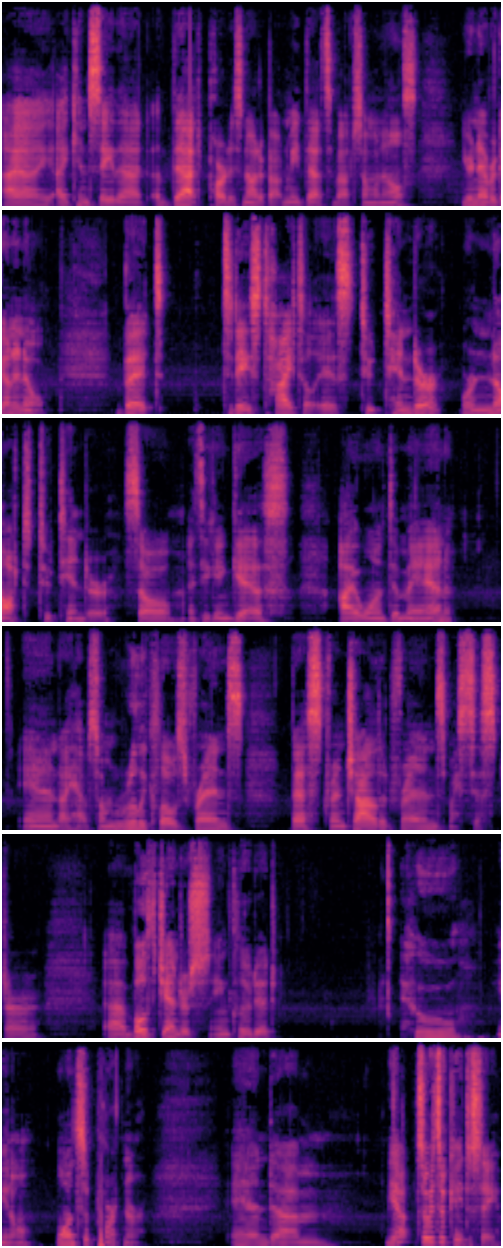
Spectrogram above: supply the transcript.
I I can say that that part is not about me, that's about someone else. You're never going to know. But today's title is to Tinder or not to Tinder. So, as you can guess, I want a man and I have some really close friends, best friend, childhood friends, my sister, uh, both genders included, who you know wants a partner, and um, yeah, so it's okay to say.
